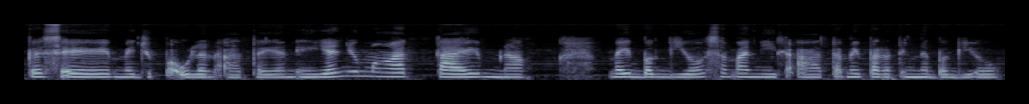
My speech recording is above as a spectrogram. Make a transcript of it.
kasi medyo paulan ata yan eh. Yan yung mga time na may bagyo sa Manila ata, may parating na bagyo.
